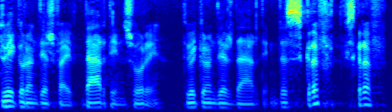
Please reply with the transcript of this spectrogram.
2 Korintiërs 5, 13, sorry. 2 Korintiërs 13. Dis skrif, skrif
